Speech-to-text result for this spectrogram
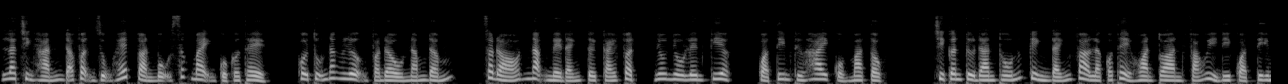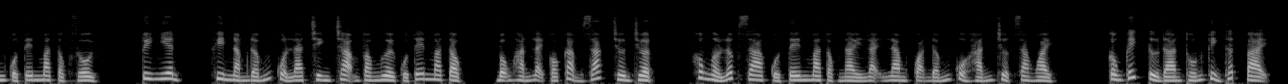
La Trinh hắn đã vận dụng hết toàn bộ sức mạnh của cơ thể, hội tụ năng lượng vào đầu nắm đấm, sau đó nặng nề đánh tới cái vật nhô nhô lên kia, quả tim thứ hai của ma tộc. Chỉ cần từ đàn thốn kình đánh vào là có thể hoàn toàn phá hủy đi quả tim của tên ma tộc rồi. Tuy nhiên, khi nắm đấm của La Trinh chạm vào người của tên ma tộc, bỗng hắn lại có cảm giác trơn trượt, không ngờ lớp da của tên ma tộc này lại làm quả đấm của hắn trượt ra ngoài. Công kích từ đàn thốn kình thất bại,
